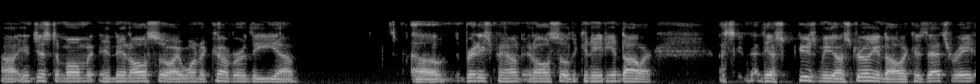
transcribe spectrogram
uh, in just a moment, and then also I want to cover the uh, the British pound and also the Canadian dollar excuse me, the Australian dollar, because that's rate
